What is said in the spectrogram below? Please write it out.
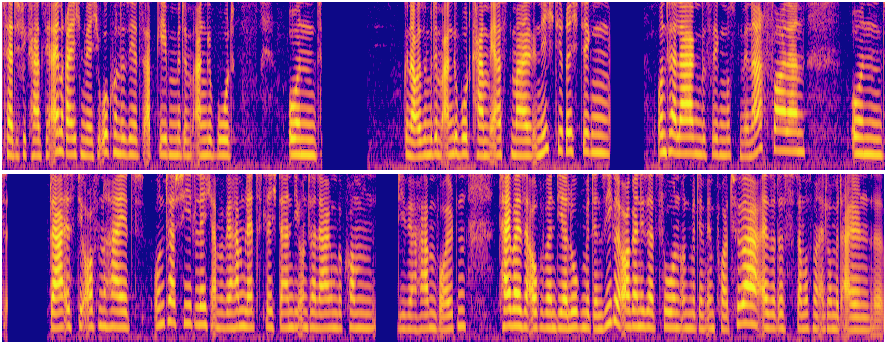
Zertifikat sie einreichen, welche Urkunde sie jetzt abgeben mit dem Angebot. Und genau, also mit dem Angebot kamen erstmal nicht die richtigen Unterlagen, deswegen mussten wir nachfordern. Und da ist die Offenheit unterschiedlich, aber wir haben letztlich dann die Unterlagen bekommen, die wir haben wollten. Teilweise auch über einen Dialog mit den Siegelorganisationen und mit dem Importeur. Also das, da muss man einfach mit allen äh,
